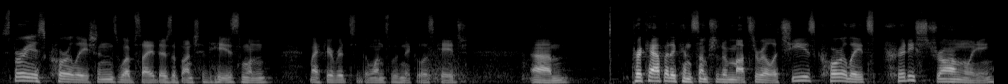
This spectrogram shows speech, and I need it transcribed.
Spurious Correlations website. There's a bunch of these. One my favorites are the ones with Nicolas Cage. Um, per capita consumption of mozzarella cheese correlates pretty strongly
